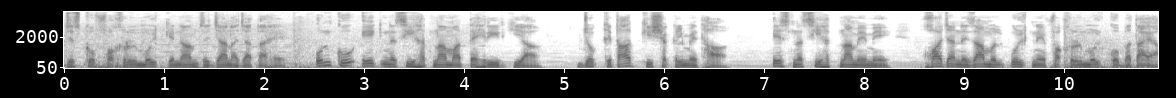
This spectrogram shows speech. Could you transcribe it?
जिसको फखरुल मुल्क के नाम से जाना जाता है, उनको एक नसीहतनामा तहरीर किया, जो किताब की शक्ल में था। इस नसीहतनामे में ख्वाजा निजामुल मुल्क ने फखरुल मुल्क को बताया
